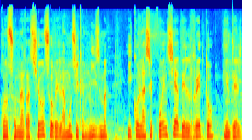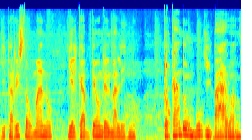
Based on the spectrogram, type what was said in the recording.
con su narración sobre la música misma y con la secuencia del reto entre el guitarrista humano y el campeón del maligno, tocando un boogie bárbaro,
